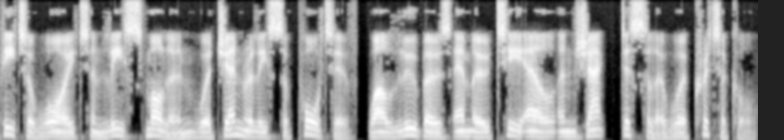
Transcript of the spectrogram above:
Peter Woit and Lee Smolin were generally supportive, while Lubos Motl and Jacques Distler were critical.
